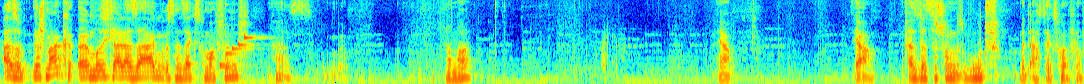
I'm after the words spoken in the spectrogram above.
Also, Geschmack, äh, muss ich leider sagen, ist eine 6,5. Ja, ist normal. Ja. Ja, also das ist schon gut mit 8, 6,5.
